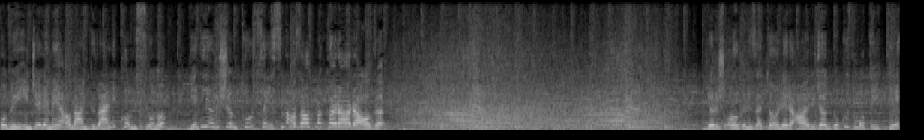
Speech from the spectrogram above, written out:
konuyu incelemeye alan güvenlik komisyonu 7 yarışın tur sayısını azaltma kararı aldı. Yarış organizatörleri ayrıca 9 Moto2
